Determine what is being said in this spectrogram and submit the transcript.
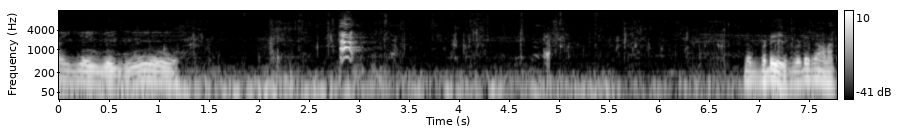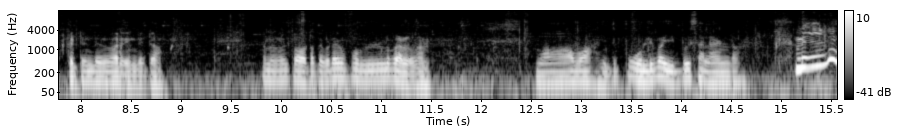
അയ്യയ്യേ ഇവിടെ ഇവിടെ ഒരു അണക്കെട്ടുണ്ട് എന്ന് പറയുന്നുണ്ട് കേട്ടോ നമ്മൾ തോട്ടത്തിൽ കൂടെ ഫുള്ള് വെള്ളം. വാ വാ ഇത് പൊളി വൈബ് സ്ഥലമുണ്ടോ മേലെ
